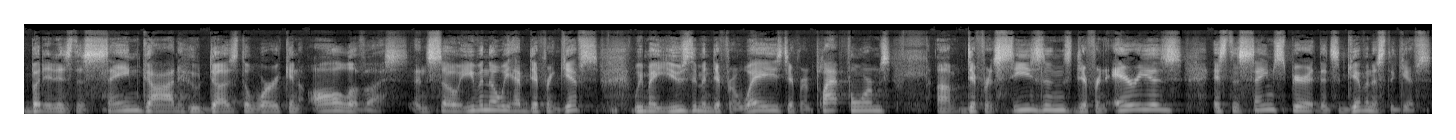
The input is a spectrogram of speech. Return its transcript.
but it is the same God who does the work in all of us. And so, even though we have different gifts, we may use them in different ways, different platforms, um, different seasons, different areas. It's the same Spirit that's given us the gifts.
